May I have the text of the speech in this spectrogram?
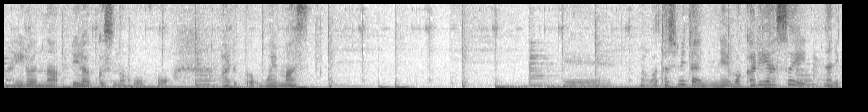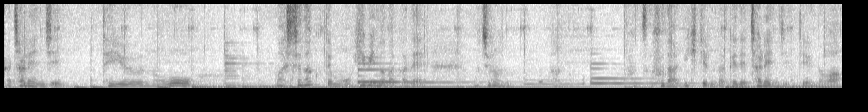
まあ、いろんなリラックスの方法あると思います。まあ、私みたいにね分かりやすい何かチャレンジっていうのを、まあ、してなくても日々の中でもちろんあのふ普段生きてるだけでチャレンジっていうのは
